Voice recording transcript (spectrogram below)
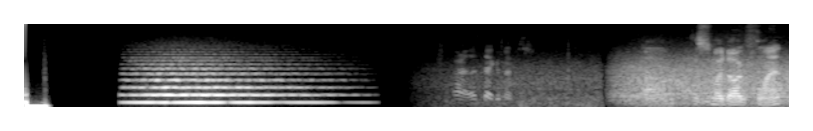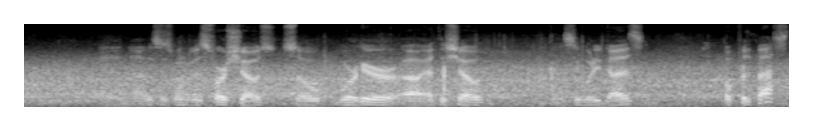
Um, this is my dog Flint, and uh, this is one of his first shows. So we're here uh, at the show, to see what he does. Hope for the best.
